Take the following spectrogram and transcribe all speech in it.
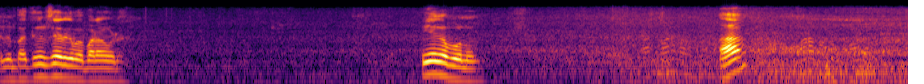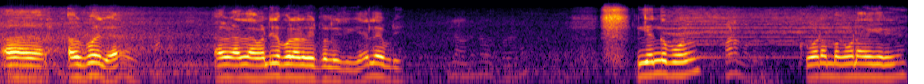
இன்னும் பத்து நிமிஷம் இருக்குப்பா படம் கூட. நீ எங்கே போகணும்? ஆ? ஆ, அவர் போயில அவர் அதான் வண்டியில் போகலான்னு வெயிட் பண்ணிட்டு இல்லை எப்படி? நீங்கள் எங்கே போகணும்? கோடம்பக்கம் கூட எங்கே இருக்கு.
